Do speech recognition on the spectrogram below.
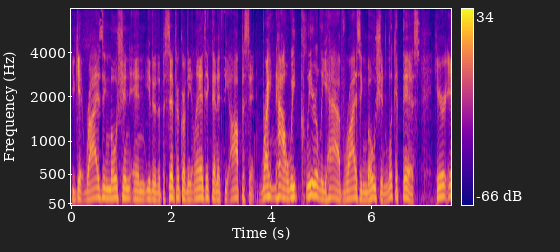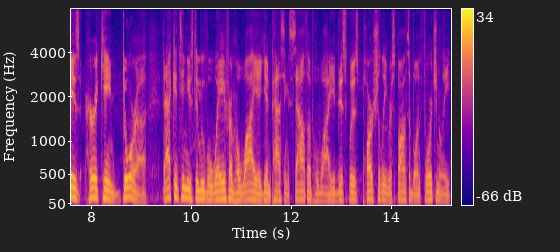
you get rising motion in either the Pacific or the Atlantic, then it's the opposite. Right now, we clearly have rising motion. Look at this. Here is Hurricane Dora. That continues to move away from Hawaii, again passing south of Hawaii. This was partially responsible, unfortunately,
